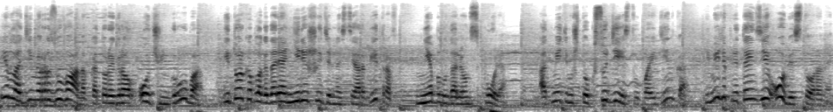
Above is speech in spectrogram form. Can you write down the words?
и Владимир Разуванов, который играл очень грубо и только благодаря нерешительности арбитров не был удален с поля. Отметим, что к судейству поединка имели претензии обе стороны.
